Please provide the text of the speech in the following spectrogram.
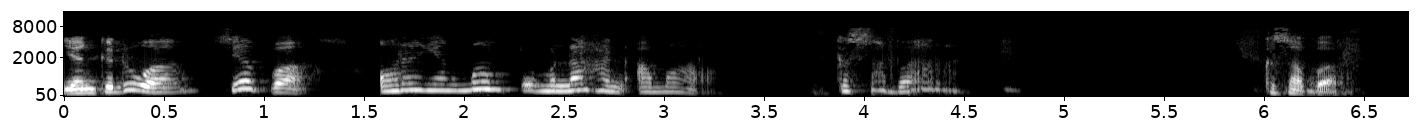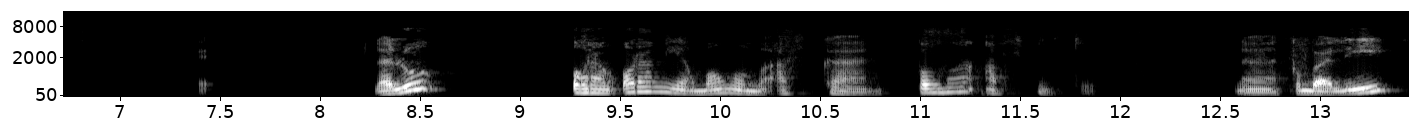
yang kedua, siapa? Orang yang mampu menahan amarah. Kesabaran. Kesabaran. Lalu, orang-orang yang mau memaafkan. Pemaaf itu. Nah, kembali,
